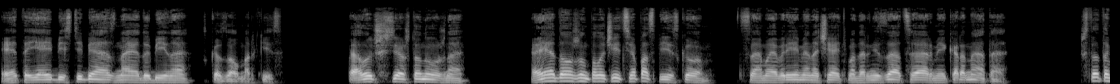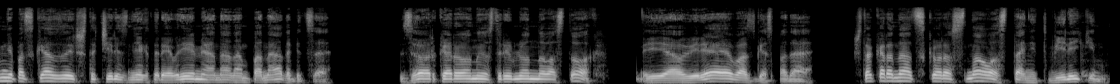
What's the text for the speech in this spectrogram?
Это я и без тебя знаю, дубина, сказал маркиз. Получишь все, что нужно. А я должен получить все по списку. Самое время начать модернизацию армии Короната. Что-то мне подсказывает, что через некоторое время она нам понадобится. Зор короны устремлен на восток, и я уверяю вас, господа, что коронат скоро снова станет великим.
